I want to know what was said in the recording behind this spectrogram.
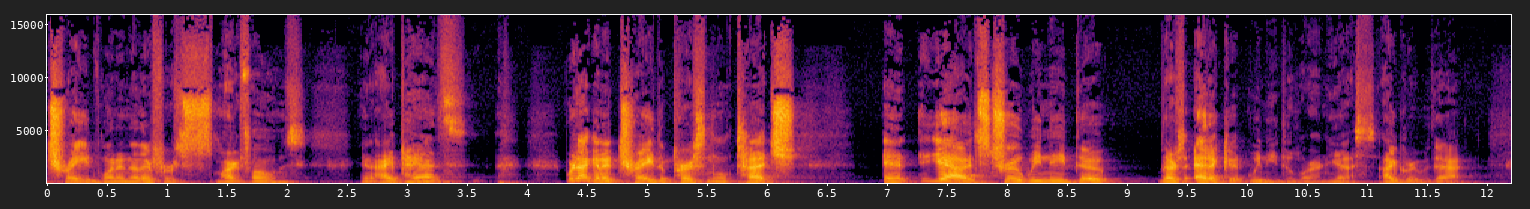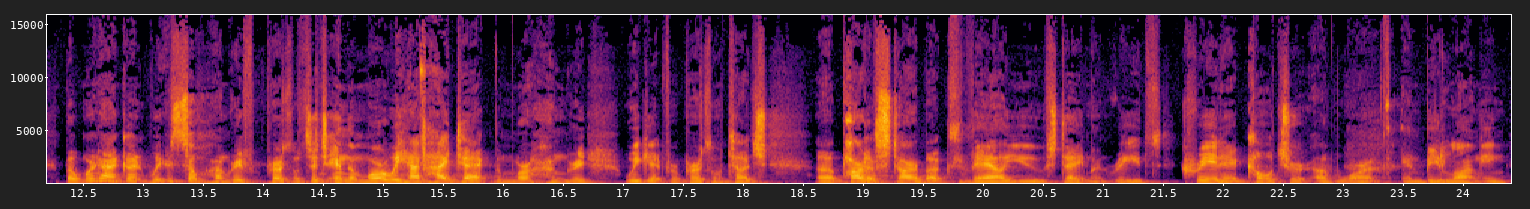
trade one another for smartphones and iPads. We're not to trade the personal touch. And yeah, it's true. We need to, there's etiquette we need to learn. Yes, I agree with that. But we're not good. We're just so hungry for personal touch. And the more we have high tech, the more hungry we get for personal touch. Uh, part of Starbucks' value statement reads creating a culture of warmth and belonging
